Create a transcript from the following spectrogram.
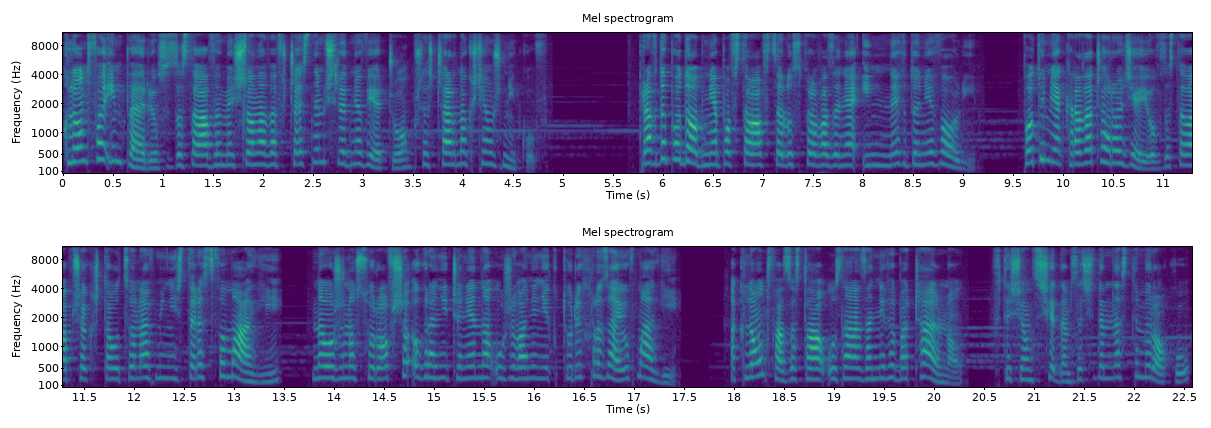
Klątwa Imperius została wymyślona we wczesnym średniowieczu przez czarnoksiężników. Prawdopodobnie powstała w celu sprowadzenia innych do niewoli. Po tym jak Rada Czarodziejów została przekształcona w Ministerstwo Magii, nałożono surowsze ograniczenia na używanie niektórych rodzajów magii, a klątwa została uznana za niewybaczalną w 1717 roku,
